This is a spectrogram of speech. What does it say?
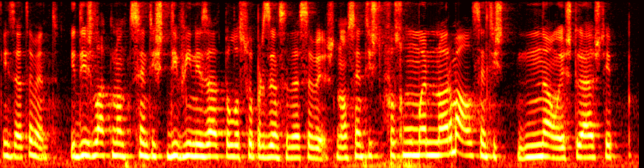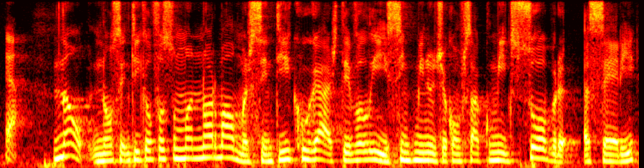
Exatamente. E diz lá que não te sentiste divinizado pela sua presença dessa vez. Não sentiste que fosse um humano normal. Sentiste, não, este gajo, tipo, é. Não, não senti que ele fosse um humano normal, mas senti que o gajo esteve ali 5 minutos a conversar comigo sobre a série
